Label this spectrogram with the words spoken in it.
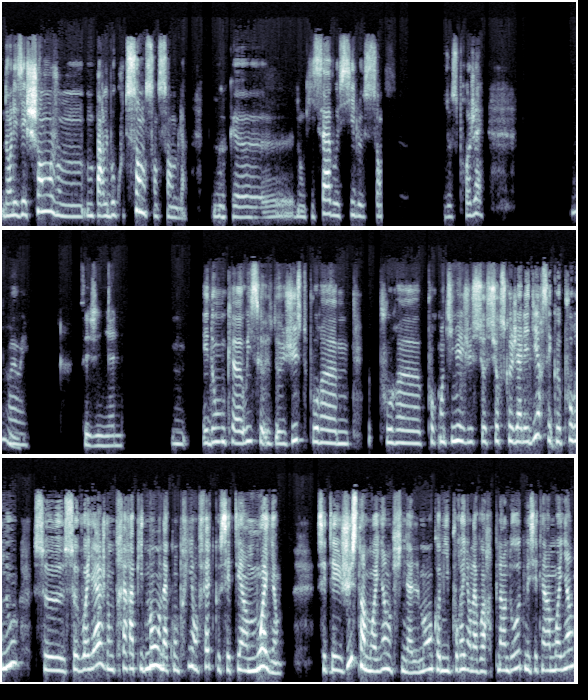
dans les échanges, on, parle beaucoup de sens ensemble. Mmh. Donc, donc ils savent aussi le sens de ce projet. Oui, oui. C'est génial. Mmh. Et donc, oui, juste pour, pour, pour continuer juste sur, ce que j'allais dire, c'est que pour nous, ce, voyage, donc très rapidement, on a compris en fait que c'était un moyen. C'était juste un moyen finalement, comme il pourrait y en avoir plein d'autres, mais c'était un moyen,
